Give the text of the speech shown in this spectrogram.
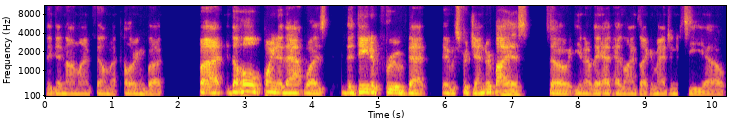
they did an online film, a coloring book. But the whole point of that was the data proved that it was for gender bias. So, you know, they had headlines like Imagine a CEO.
